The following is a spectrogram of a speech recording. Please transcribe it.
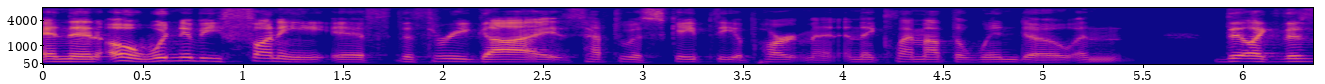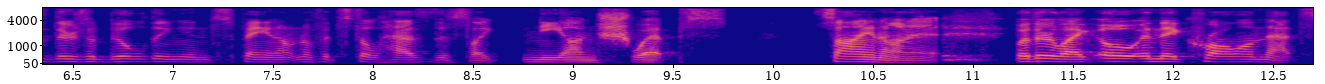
And then, oh, wouldn't it be funny if the three guys have to escape the apartment and they climb out the window and they like there's there's a building in Spain. I don't know if it still has this like neon Schweppes sign on it, but they're like, oh, and they crawl on that.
